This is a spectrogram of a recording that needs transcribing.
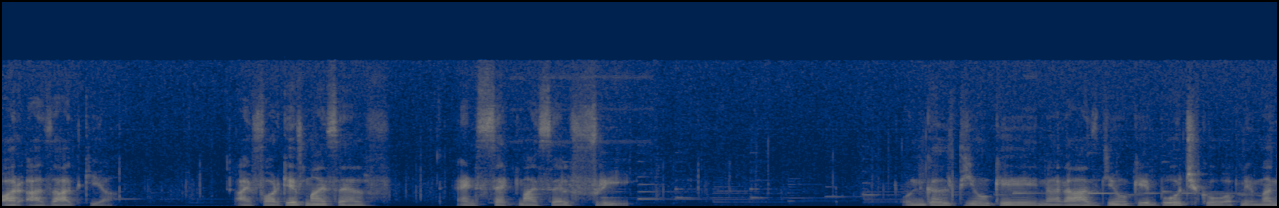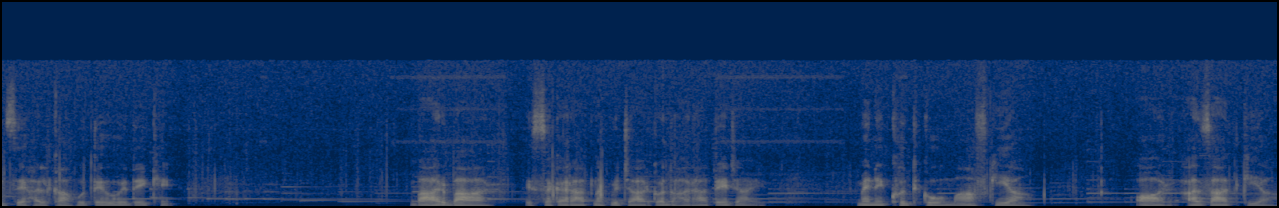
और आज़ाद किया। I forgive myself and set myself free उन गलतियों के, नाराज़गियों के बोझ को अपने मन से हल्का होते हुए देखें। बार बार इस सकारात्मक विचार को दोहराते जाएँ। मैंने खुद को माफ़ किया और आज़ाद किया।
